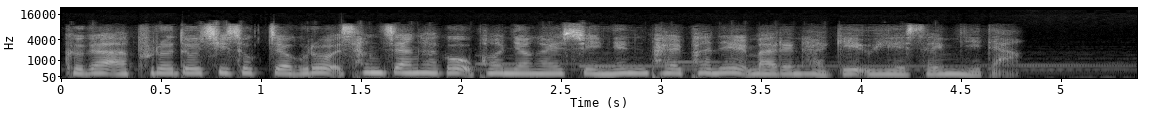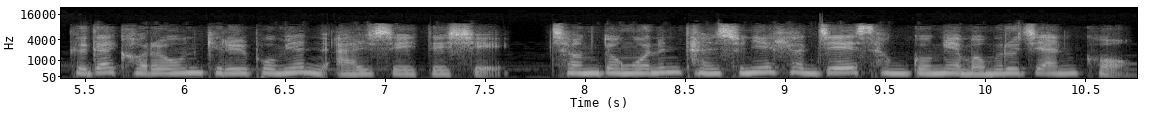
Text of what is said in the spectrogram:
그가 앞으로도 지속적으로 성장하고 번영할 수 있는 발판을 마련하기 위해서입니다. 그가 걸어온 길을 보면 알 수 있듯이 정동원은 단순히 현재의 성공에 머무르지 않고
